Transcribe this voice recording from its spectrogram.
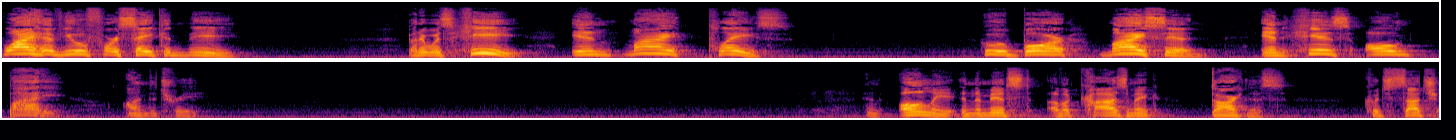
why have you forsaken me? But it was He in my place who bore my sin in His own body on the tree. And only in the midst of a cosmic darkness could such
